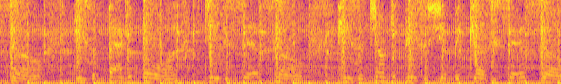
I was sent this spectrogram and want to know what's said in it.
so. He's a faggot boy. The TV says so. He's a junkie piece of shit because he says so.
